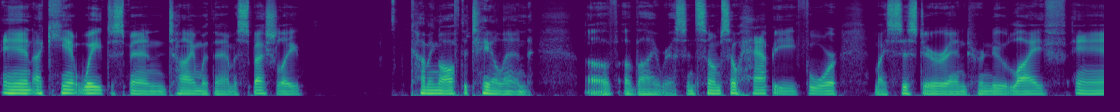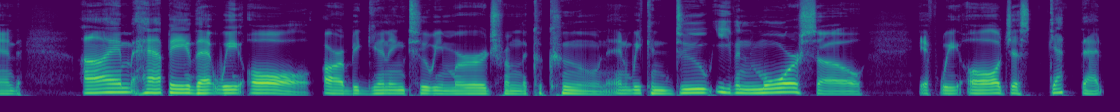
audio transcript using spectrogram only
And I can't wait to spend time with them, especially coming off the tail end of a virus. And so I'm so happy for my sister and her new life. And I'm happy that we all are beginning to emerge from the cocoon, and we can do even more so if we all just get that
